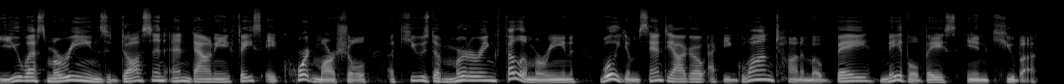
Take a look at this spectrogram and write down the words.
U.S. Marines Dawson and Downey face a court martial accused of murdering fellow Marine William Santiago at the Guantanamo Bay Naval Base in Cuba.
